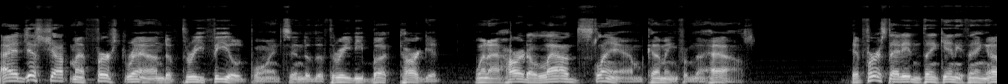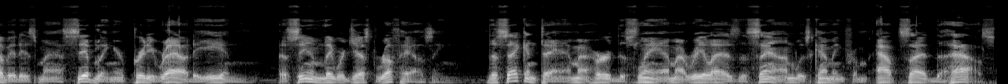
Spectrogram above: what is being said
I had just shot my first round of three field points into the 3D buck target when I heard a loud slam coming from the house. At first I didn't think anything of it as my sibling are pretty rowdy and assumed they were just roughhousing. The second time I heard the slam, I realized the sound was coming from outside the house.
